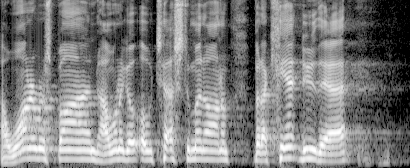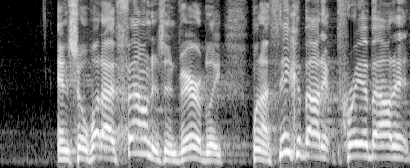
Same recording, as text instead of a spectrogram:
I want to respond, I want to go Old Testament on them, but I can't do that. And so what I've found is invariably, when I think about it, pray about it,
